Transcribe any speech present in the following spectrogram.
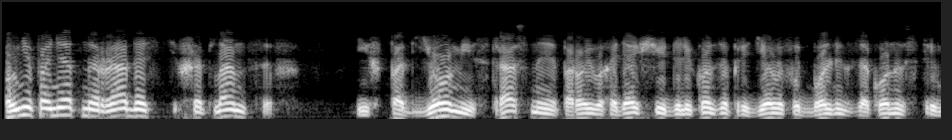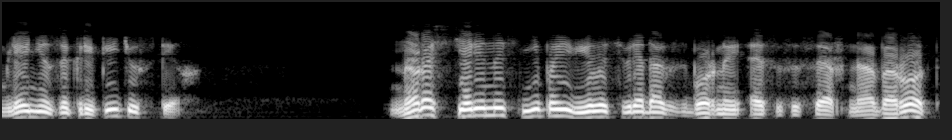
Вполне понятна радость шотландцев, их подъем и страстное, порой выходящее далеко за пределы футбольных законов стремление закрепить успех. Но растерянность не появилась в рядах сборной СССР, наоборот,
